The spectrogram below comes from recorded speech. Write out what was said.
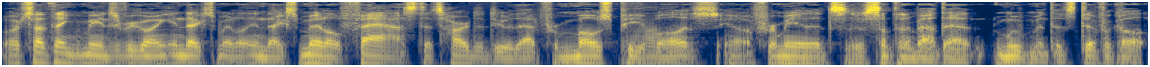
Which I think means if you're going index middle index middle fast, it's hard to do that for most people. It's you know for me, it's there's something about that movement that's difficult.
